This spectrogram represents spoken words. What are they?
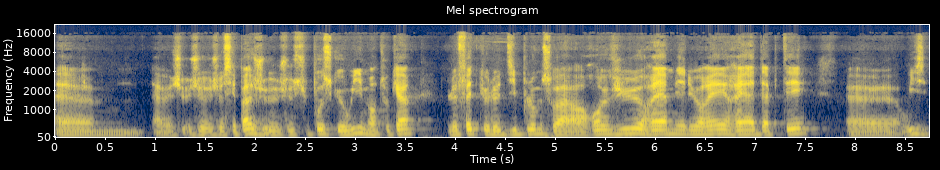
je ne sais pas, je, suppose que oui, mais en tout cas, le fait que le diplôme soit revu, réamélioré, réadapté, oui,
